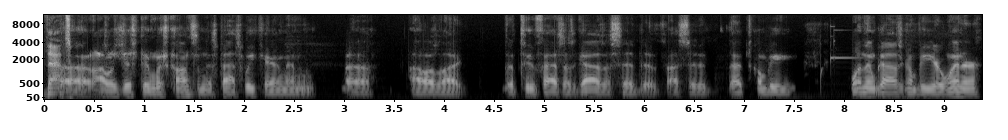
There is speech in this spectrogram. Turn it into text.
That's uh, I was just in Wisconsin this past weekend, and uh, I was like, the two fastest guys. I said, I said that's going to be one of them guys going to be your winner,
